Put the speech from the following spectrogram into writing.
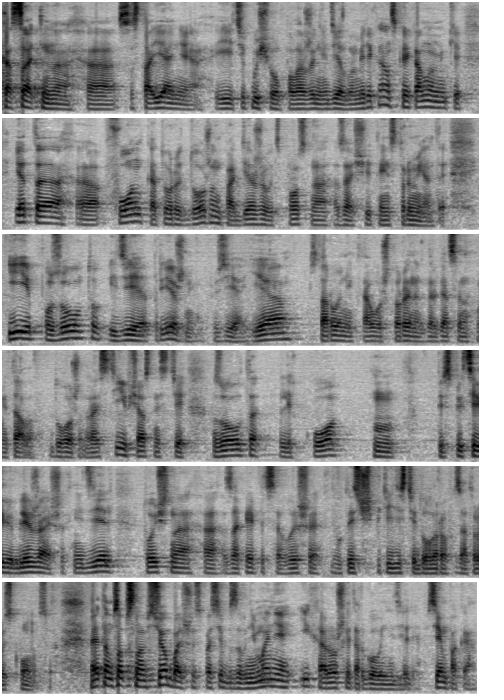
касательно э, состояния и текущего положения дел в американской экономике, это э, фон, который должен поддерживать спрос на защитные инструменты. И по золоту идея прежняя, друзья. Я сторонник того, что рынок драгоценных металлов должен расти, и в частности золото легко в перспективе ближайших недель точно э, закрепится выше 2050 долларов за тройскую унцию. На этом, собственно, все. Большое спасибо за внимание и хорошей торговой недели. Всем пока!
